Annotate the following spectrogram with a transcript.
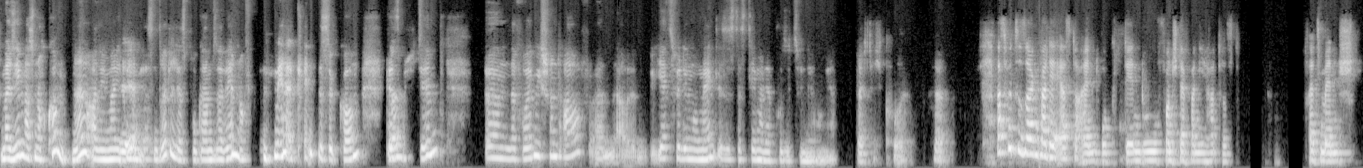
mal sehen, was noch kommt. Ne? Also ich meine, ich bin ja. im ersten Drittel des Programms, da werden noch mehr Erkenntnisse kommen, ganz ja. bestimmt. Ähm, da freue ich mich schon drauf. Ähm, jetzt für den Moment ist es das Thema der Positionierung, ja. Richtig cool. Ja. Was würdest du sagen, war der erste Eindruck, den du von Stefanie hattest? Als Mensch?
